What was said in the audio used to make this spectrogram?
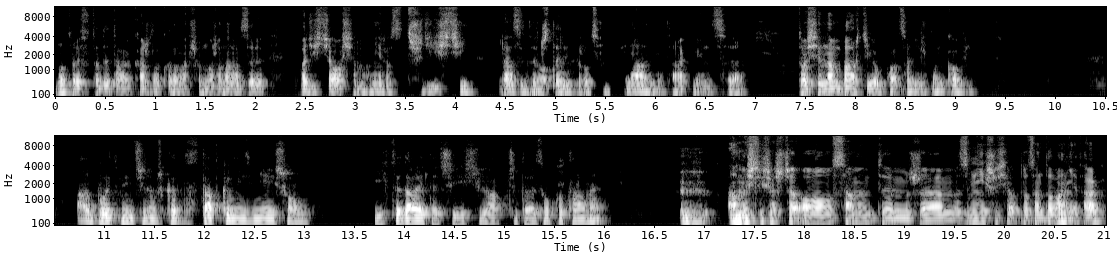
no to jest wtedy ta każda korona przemnożona razy 28, a nie razy 30, razy te No 4% finalnie, tak? Więc e, to się nam bardziej opłaca niż bankowi. Ale powiedz mi, czy na przykład stawkę mi zmniejszą i chcę dalej te 30 lat, czy to jest opłacalne? A myślisz jeszcze o samym tym, że zmniejszy się oprocentowanie, tak?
